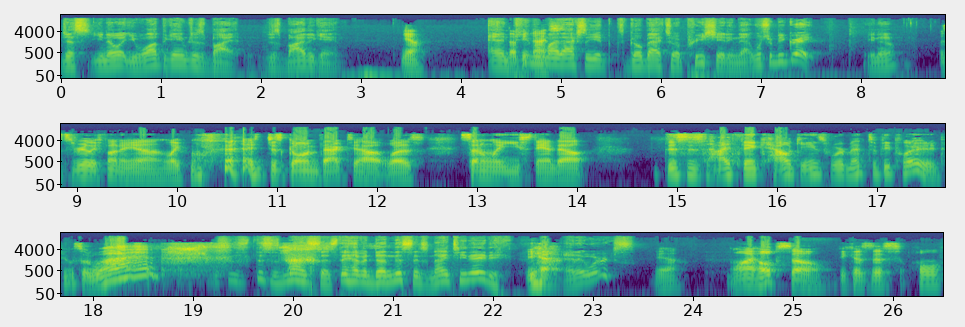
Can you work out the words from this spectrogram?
Just, you know what? You want the game, just buy it. Just buy the game. yeah. And That'd people nice. might actually go back to appreciating that, which would be great, you know? It's really funny, yeah. Like just going back to how it was, suddenly you stand out. This is, I think, how games were meant to be played. It was like, what? This is this is nonsense. They haven't done this since 1980. Yeah, and it works. Yeah. Well, I hope so because this whole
